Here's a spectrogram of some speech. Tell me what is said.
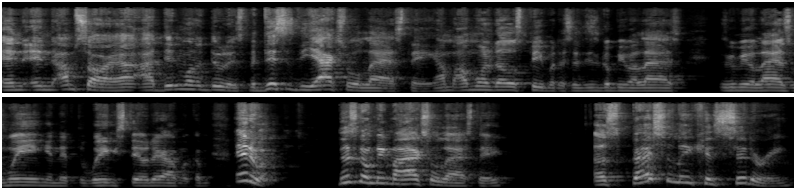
and and I'm sorry, I, I, didn't want to do this, but this is the actual last thing. I'm, I'm one of those people that said this is gonna be my last, this is gonna be my last wing, and if the wing's still there, I'm gonna come. Anyway, this is gonna be my actual last thing, especially considering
